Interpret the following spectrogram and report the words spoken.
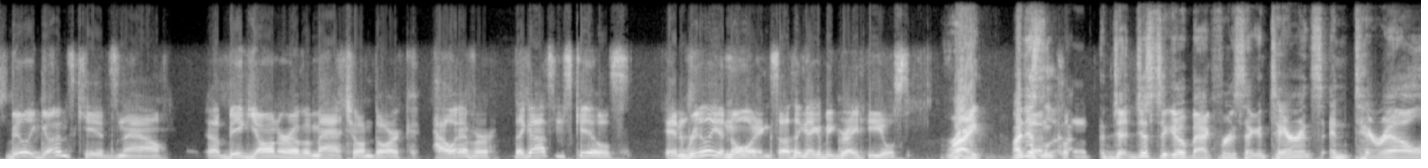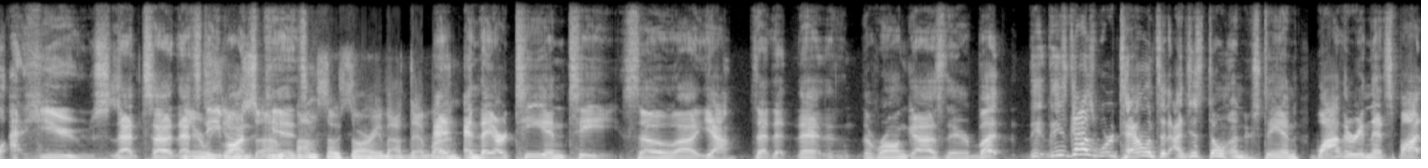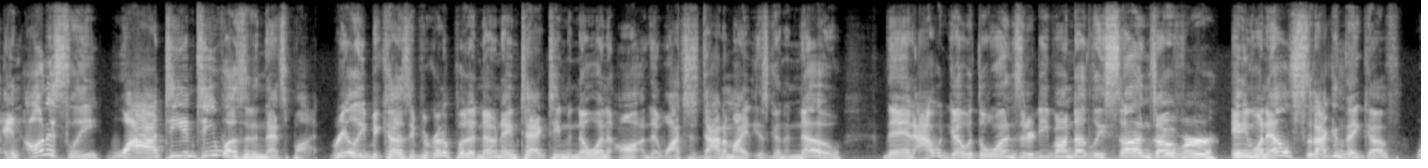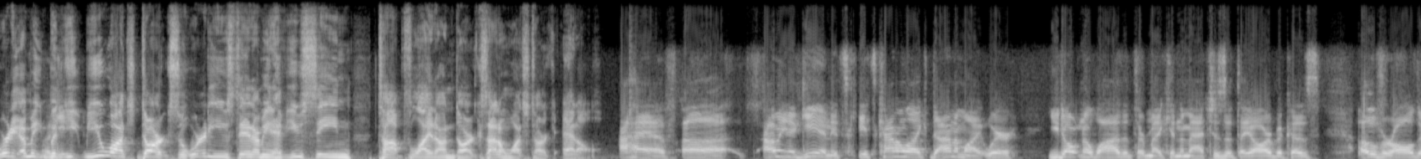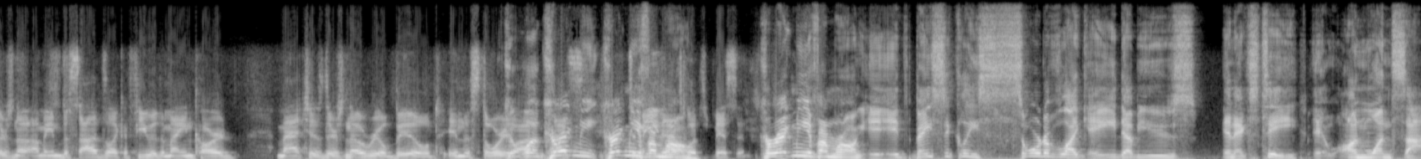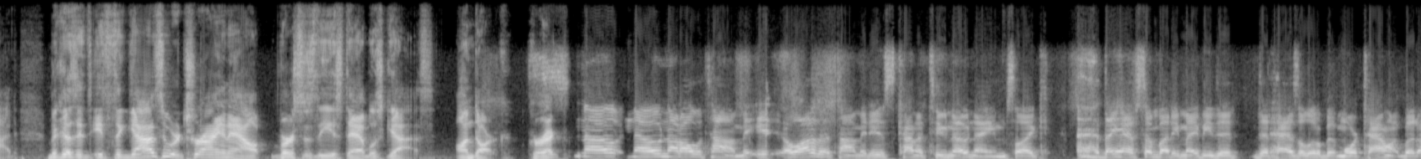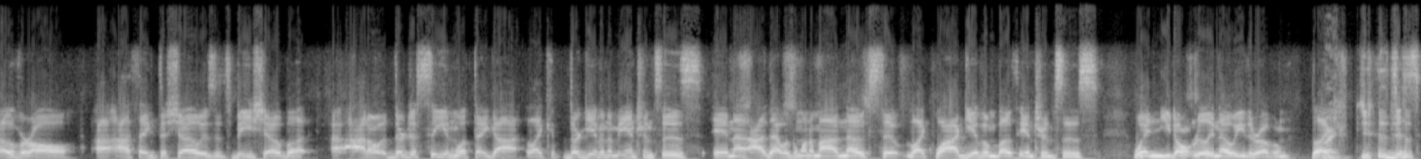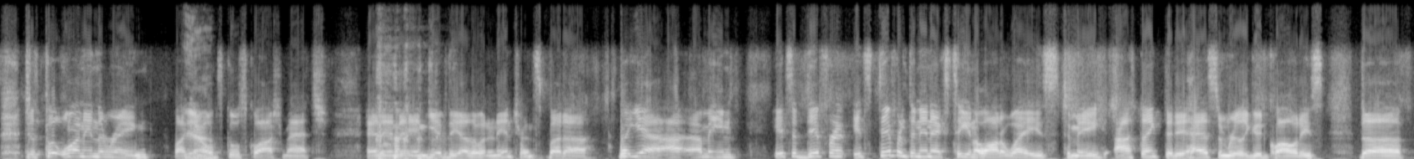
Billy Gunn's kids now, a big yawner of a match on Dark. However, they got some skills and really annoying, so I think they could be great heels. Right. I just Gunn Club. j- just to go back for a second. Terrence and Terrell Hughes. That's uh, that's There we go. Devon's So I'm- kids, I'm, so sorry about that, Brian. and, and they are TNT. So uh, yeah, that, that, that the wrong guys there, but. th- These guys were talented. I just don't understand why they're in that spot. And honestly, why TNT wasn't in that spot. Really, because if you're going to put a no-name tag team that no one on, that watches Dynamite is going to know, then I would go with the ones that are Devon Dudley's sons over anyone else that I can think of. Where do you, I mean? But you, you watch Dark, so where do you stand? I mean, have you seen Top Flight on Dark? Because I don't watch Dark at all. I have. Uh, I mean, again, it's it's kind of like Dynamite, where you don't know why that they're making the matches that they are because overall, there's no. I mean, besides like a few of the main card matches, there's no real build in the storyline. Well, correct That's- me- correct me if I'm that's wrong. What's missing? Correct me if I'm wrong. It, it's basically sort of like AEW's NXT eh, on one side because it's it's the guys who are trying out versus the established guys on Dark. Correct? No, no, not all the time. It, it, a lot of the time, it is kind of two no names. Like they have somebody maybe that that has a little bit more talent, but overall, I, I think the show is its B show. But I, I don't. They're just seeing what they got. Like they're giving them entrances, and I, that was one of my notes that like why give them both entrances when you don't really know either of them. Like Right. just just just put one in the ring like an old school squash match, and then and give the other one an entrance. But uh, but yeah, I, I mean, it's a different. It's different than NXT in a lot of ways. To me, I think that it has some really good qualities. The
